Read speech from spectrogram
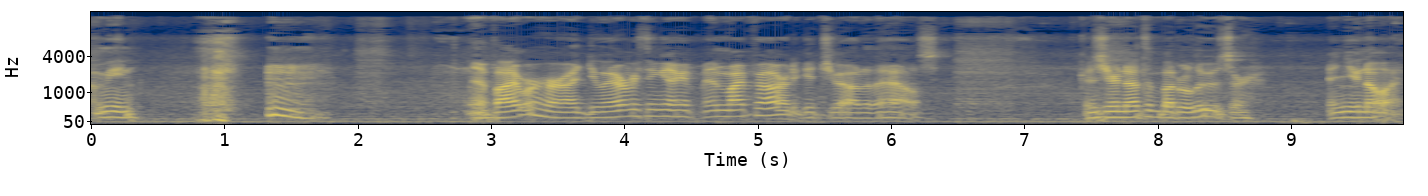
I mean, if I were her, I'd do everything in my power to get you out of the house. Because you're nothing but a loser. And you know it.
